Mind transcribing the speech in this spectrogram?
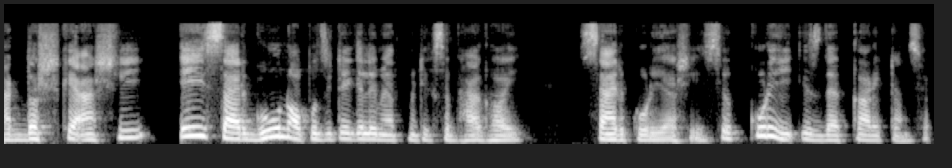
আট দশকে আশি, এই স্যার গুণ অপোজিটে গেলে ম্যাথমেটিক্সে ভাগ হয় স্যার কুড়ি আসি সো কুড়ি ইজ দ্য কারেক্ট আনসার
